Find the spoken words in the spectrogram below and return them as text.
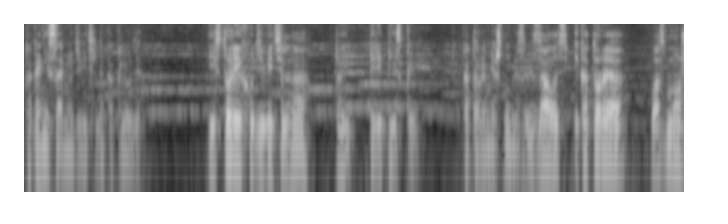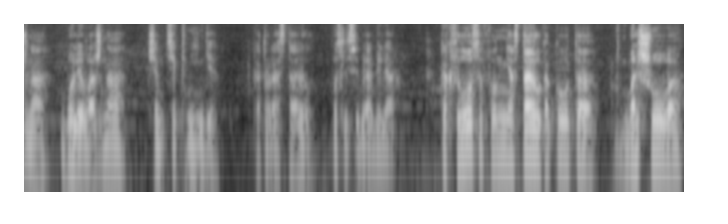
как они сами удивительны как люди. И история их удивительна той перепиской, которая между ними завязалась и которая, возможно, более важна, чем те книги, которые оставил после себя Абеляр. Как философ он не оставил какого-то большого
